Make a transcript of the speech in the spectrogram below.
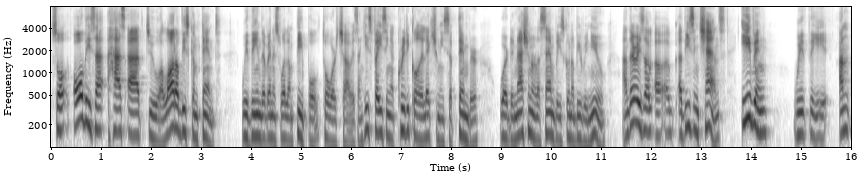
So all this has added to a lot of discontent within the Venezuelan people towards Chavez, and he's facing a critical election in September, where the National Assembly is going to be renewed, and there is a, a, a decent chance, even with the un,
